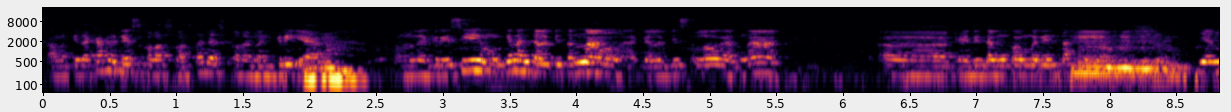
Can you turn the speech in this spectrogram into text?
Kalau kita kan ada sekolah swasta, ada sekolah negeri ya. Hmm. Kalau negeri sih mungkin agak lebih tenang, agak lebih slow karena eh, kayak ditanggung pemerintah gitu. Hmm. Yang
